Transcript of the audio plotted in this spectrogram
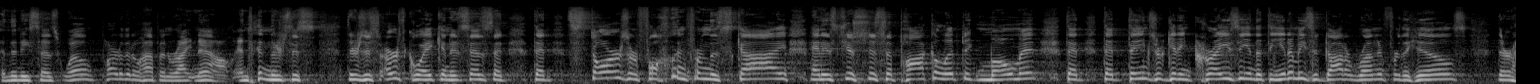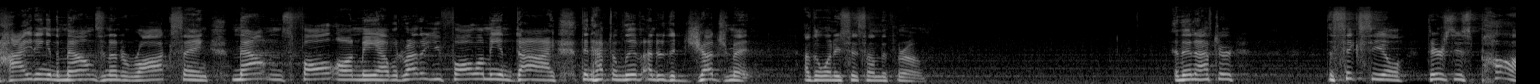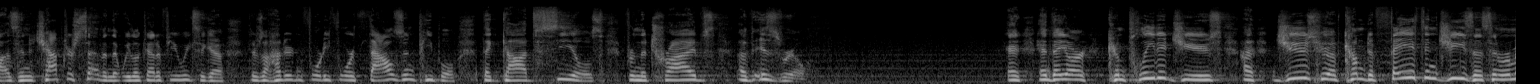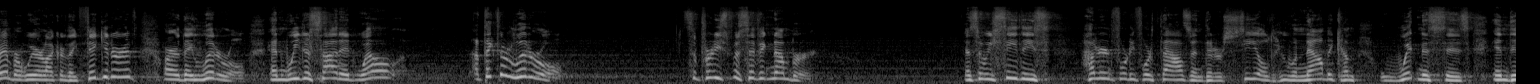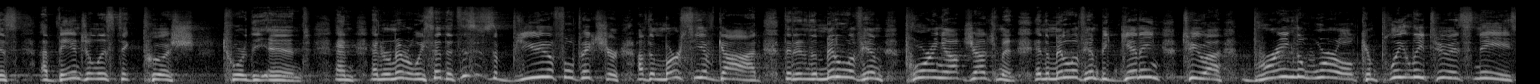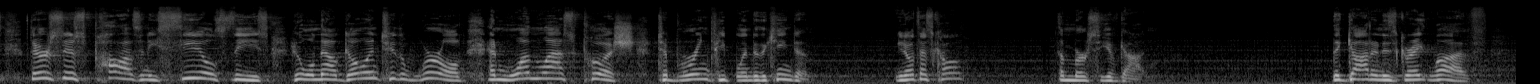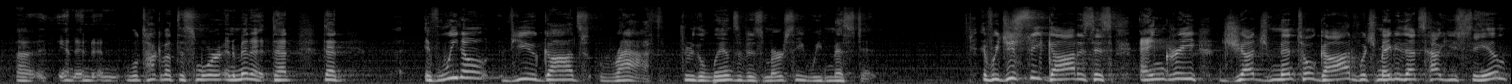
And then he says, well, part of it will happen right now. And then there's this, there's this earthquake, and it says that, that stars are falling from the sky, and it's just this apocalyptic moment that, that things are getting crazy, and that the enemies of God are running for the hills. They're hiding in the mountains and under rocks, saying, Mountains, fall on me. I would rather you fall on me and die than have to live under the judgment of the one who sits on the throne. And then after the sixth seal, there's this pause in chapter 7 that we looked at a few weeks ago. There's 144,000 people that God seals from the tribes of Israel. And, and they are completed Jews, uh, Jews who have come to faith in Jesus. And remember, we were like, are they figurative or are they literal? And we decided, well, I think they're literal. It's a pretty specific number. And so we see these 144,000 that are sealed who will now become witnesses in this evangelistic push toward the end. And, and remember, we said that this is a beautiful picture of the mercy of God, that in the middle of Him pouring out judgment, in the middle of Him beginning to uh, bring the world completely to its knees, there's this pause, and He seals these who will now go into the world and one last push to bring people into the kingdom. You know what that's called? The mercy of God. That God, in His great love, uh, and, and, and we'll talk about this more in a minute, that, that if we don't view God's wrath through the lens of His mercy, we've missed it. If we just see God as this angry, judgmental God, which maybe that's how you see Him,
